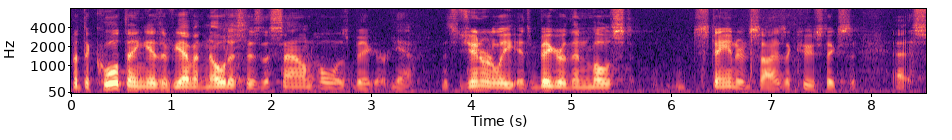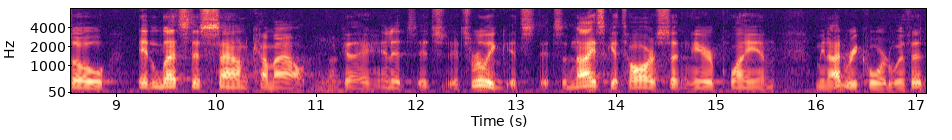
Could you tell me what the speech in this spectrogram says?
But the cool thing is, if you haven't noticed, is the sound hole is bigger. Yeah. It's generally it's bigger than most standard size acoustics, uh, so it lets this sound come out. Okay, and it's it's it's really it's it's a nice guitar sitting here playing. I mean, I'd record with it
